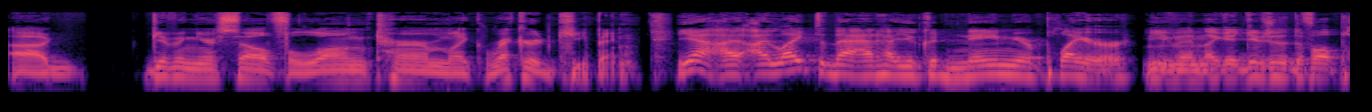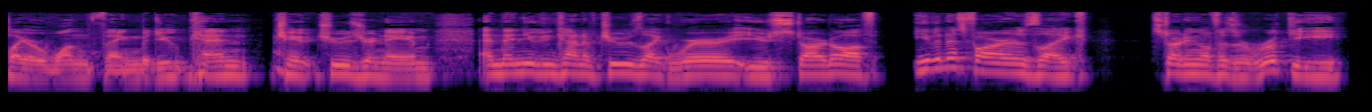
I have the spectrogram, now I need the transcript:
uh, giving yourself long term like record keeping. Yeah, I, I liked that how you could name your player. Even like it gives you the default player one thing, but you can ch- choose your name, and then you can kind of choose like where you start off. Even as far as like starting off as a rookie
